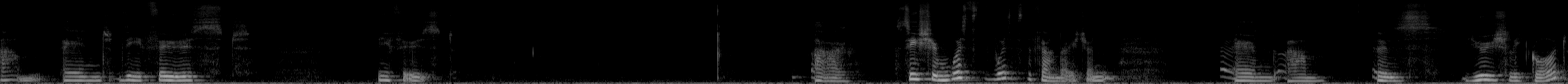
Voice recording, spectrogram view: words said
um, and their first, their first uh, session with with the foundation, and um, is usually good.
